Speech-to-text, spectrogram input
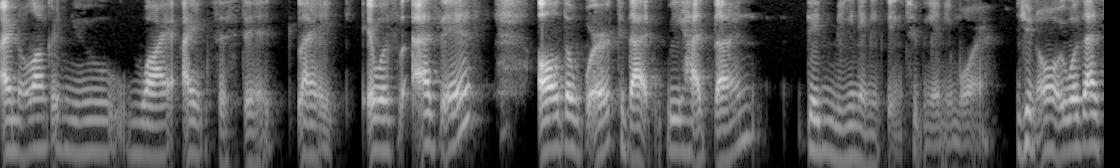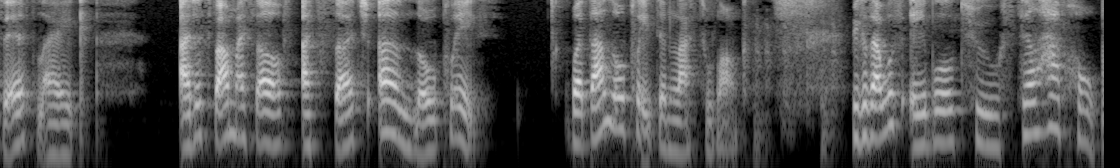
I no longer knew why I existed. Like it was as if all the work that we had done didn't mean anything to me anymore. You know, it was as if like I just found myself at such a low place. But that low place didn't last too long because I was able to still have hope.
